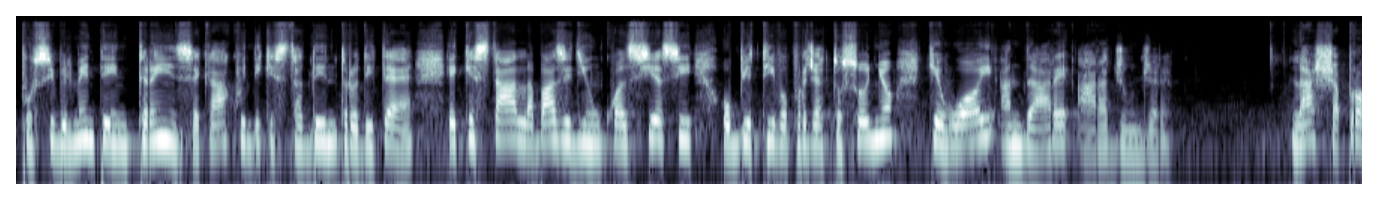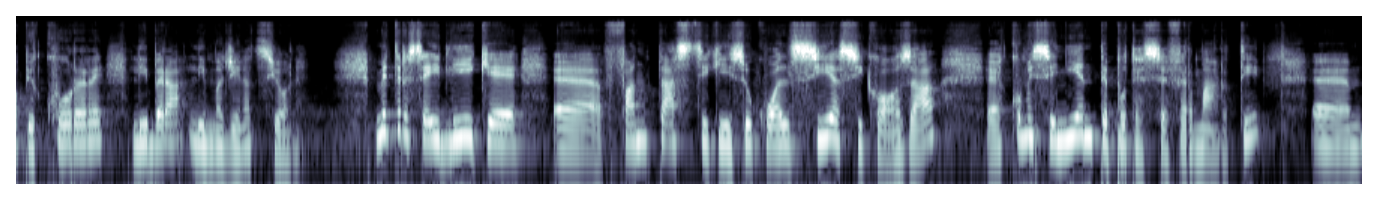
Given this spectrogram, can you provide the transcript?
possibilmente intrinseca, quindi che sta dentro di te e che sta alla base di un qualsiasi obiettivo, progetto, sogno che vuoi andare a raggiungere. Lascia proprio correre libera l'immaginazione. Mentre sei lì che eh, fantastichi su qualsiasi cosa, eh, come se niente potesse fermarti, eh,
